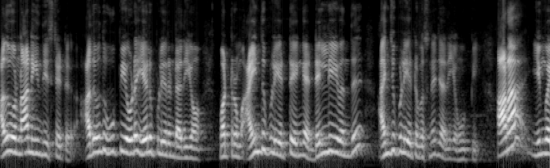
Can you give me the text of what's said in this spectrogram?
அது ஒரு நான் ஹிந்தி ஸ்டேட்டு அது வந்து ஊபியோட ஏழு புள்ளி ரெண்டு அதிகம். மற்றும் ஐந்து புள்ளி எட்டு எங்கே? டெல்லி வந்து அஞ்சு புள்ளி எட்டு பர்சன்டேஜ் அதிகம் ஊபி ஆனால் இவங்க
